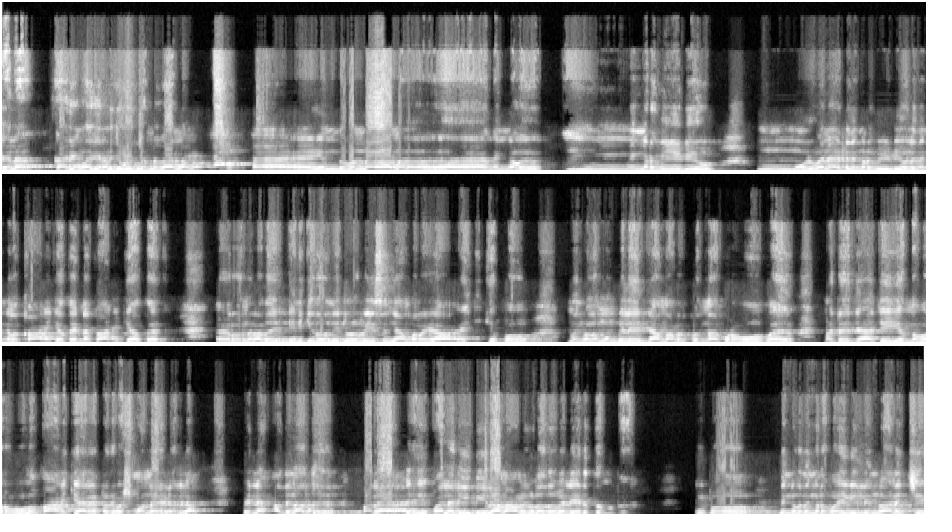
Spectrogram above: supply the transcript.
ചില കാര്യങ്ങളൊക്കെ എന്നോട് ചോദിച്ചിട്ടുണ്ട്. കാരണം എന്തുകൊണ്ടാണ് നിങ്ങൾ നിങ്ങളുടെ വീഡിയോ മുഴുവനായിട്ട് നിങ്ങളുടെ വീഡിയോയിൽ നിങ്ങൾ കാണിക്കാത്ത എന്നെ കാണിക്കാത്ത വേറെ ഒന്നുമില്ല അത് എനിക്ക് തോന്നിയിട്ടുള്ള റീസൺ ഞാൻ പറയാ. എനിക്കിപ്പോ നിങ്ങളുടെ മുമ്പിൽ ഞാൻ നടക്കുന്ന കുറവോ മറ്റേ ഞാൻ ചെയ്യുന്ന കുറവുകളോ കാണിക്കാനായിട്ട് ഒരു വിഷമം ഉണ്ടായിട്ടല്ല. പിന്നെ അതിനകത്ത് പല പല രീതിയിലാണ് ആളുകൾ അത് വിലയിരുത്തുന്നത്. ഇപ്പോ നിങ്ങൾ നിങ്ങളുടെ വൈകല്യം കാണിച്ച്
